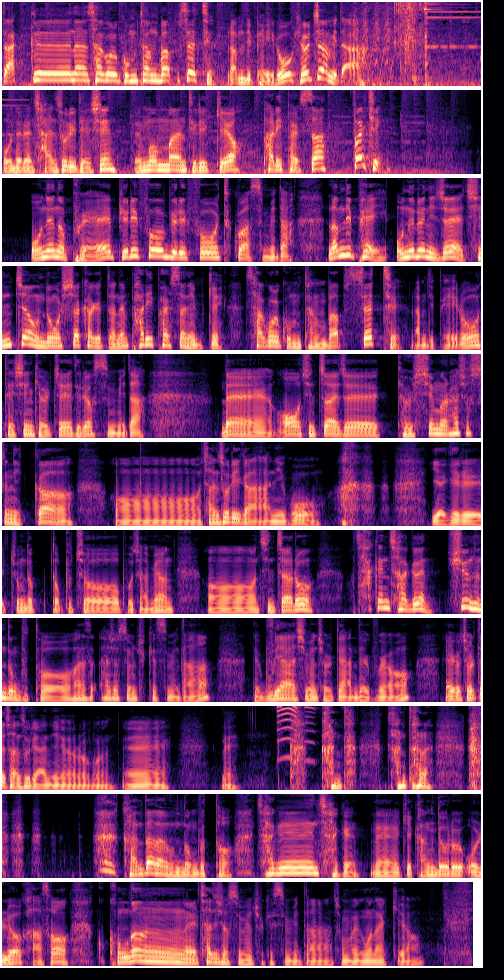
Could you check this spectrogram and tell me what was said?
따끈한 사골 곰탕밥 세트 람디페이로 결제합니다. 오늘은 잔소리 대신 응원만 드릴게요. 8284 파이팅! 온앤오프의 Beautiful Beautiful 듣고 왔습니다. 람디페이 오늘은 이제 진짜 운동을 시작하겠다는 8284님께 사골 곰탕밥 세트 람디페이로 대신 결제해 드렸습니다. 네, 어 진짜 이제 결심을 하셨으니까 어 잔소리가 아니고 이야기를 좀 더 덧붙여 보자면 어 진짜로 차근차근 쉬운 운동부터 하, 셨으면 좋겠습니다. 네, 무리하시면 절대 안 되고요. 예, 이거 절대 잔소리 아니에요, 여러분. 예. 네. 가, 간단, 간단한, 간단한 운동부터 차근차근, 네, 이렇게 강도를 올려가서 꼭 건강을 찾으셨으면 좋겠습니다. 정말 응원할게요.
